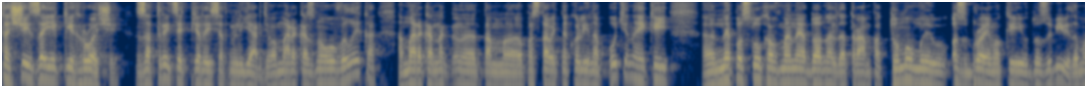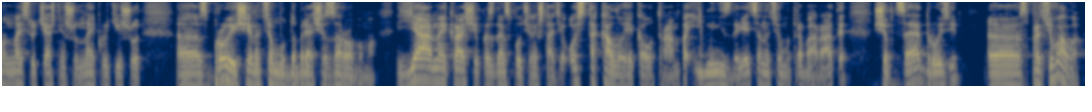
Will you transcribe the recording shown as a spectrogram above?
Та ще й за які гроші? За 30-50 мільярдів. Америка знову велика. Америка на- е, там е, поставить на коліна Путіна, який е, не послухав мене Дональда Трампа. Тому ми озброїмо Київ до зубів і найсучаснішу, найкрутішу зброю. Ще на цьому добряче заробимо. Я найкращий президент Сполучених Штатів. Ось така логіка у Трампа, і мені здається, на цьому треба грати, щоб це, друзі, спрацювало.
